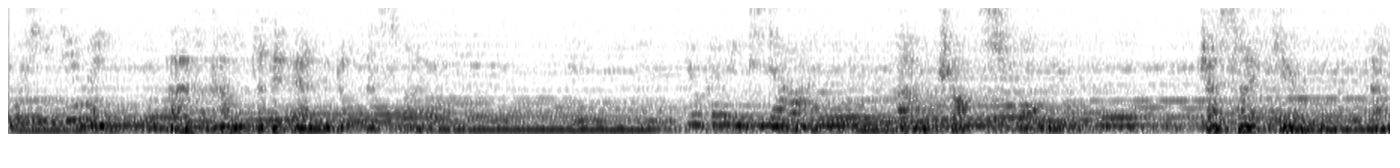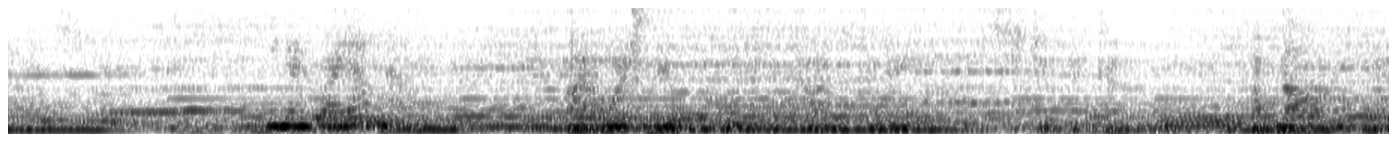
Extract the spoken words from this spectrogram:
what are you doing? I've come to the end of this life. You're going to die. I'm transforming, just like you, Alice. You know who I am now. I always knew who you were going to be, stupid girl. But now you know.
